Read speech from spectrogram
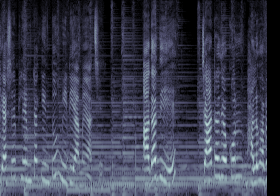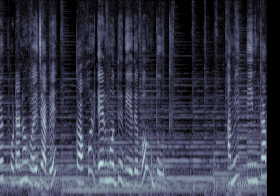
গ্যাসের ফ্লেমটা কিন্তু মিডিয়ামে আছে। আদা দিয়ে চাটা যখন ভালোভাবে ফোটানো হয়ে যাবে, তখন এর মধ্যে দিয়ে দেব দুধ। আমি তিন কাপ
